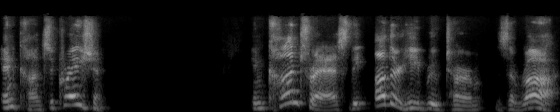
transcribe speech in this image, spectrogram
and consecration. In contrast, the other Hebrew term, zarak,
